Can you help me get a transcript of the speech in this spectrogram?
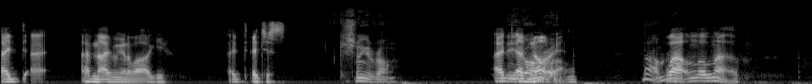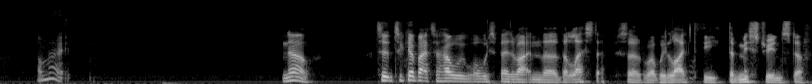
I, I I'm not even going to argue. I, I just Because you know you're wrong. I, You I'm know not right. wrong. No, I'm Well, right. well, no, I'm right. no. To to go back to how we, what we spoke about in the the last episode where we liked the the mystery and stuff.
